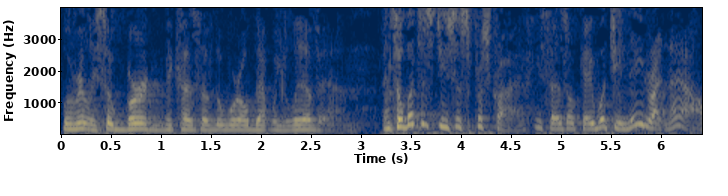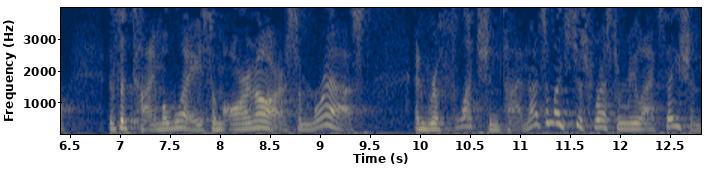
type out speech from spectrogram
we're really so burdened because of the world that we live in. And so what does Jesus prescribe? He says, okay, what you need right now is a time away, some R&R, some rest and reflection time. Not so much just rest and relaxation,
